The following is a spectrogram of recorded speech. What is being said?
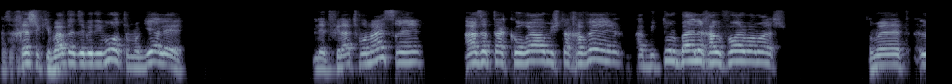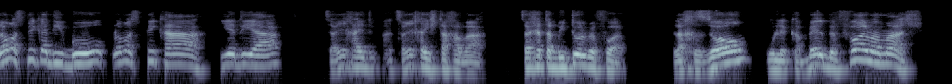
אז אחרי שקיבלת את זה בדיבור, אתה מגיע לתפילת שמונה עשרה, אז אתה קורא ומשתחווה, הביטול בא אליך בפועל ממש. זאת אומרת, לא מספיק הדיבור, לא מספיק הידיעה, צריך, צריך ההשתחווה, צריך את הביטול בפועל. לחזור ולקבל בפועל ממש,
